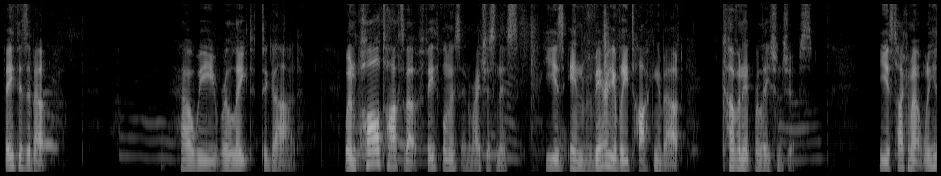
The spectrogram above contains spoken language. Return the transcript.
Faith is about how we relate to God. When Paul talks about faithfulness and righteousness, he is invariably talking about covenant relationships. He is talking about, when he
